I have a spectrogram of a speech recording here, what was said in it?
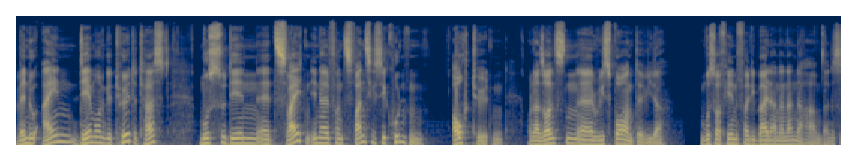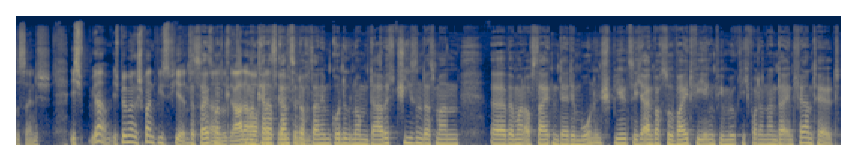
wenn du einen Dämon getötet hast, musst du den äh, zweiten innerhalb von 20 Sekunden auch töten. Und ansonsten äh, respawnt der wieder muss auf jeden Fall die beiden aneinander haben. Dann ist es eigentlich. Ich, ja, ich bin mal gespannt, wie es wird. Das heißt, man, also man kann das Ganze doch dann im Grunde genommen dadurch schießen, dass man, äh, wenn man auf Seiten der Dämonen spielt, sich einfach so weit wie irgendwie möglich voneinander entfernt hält.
